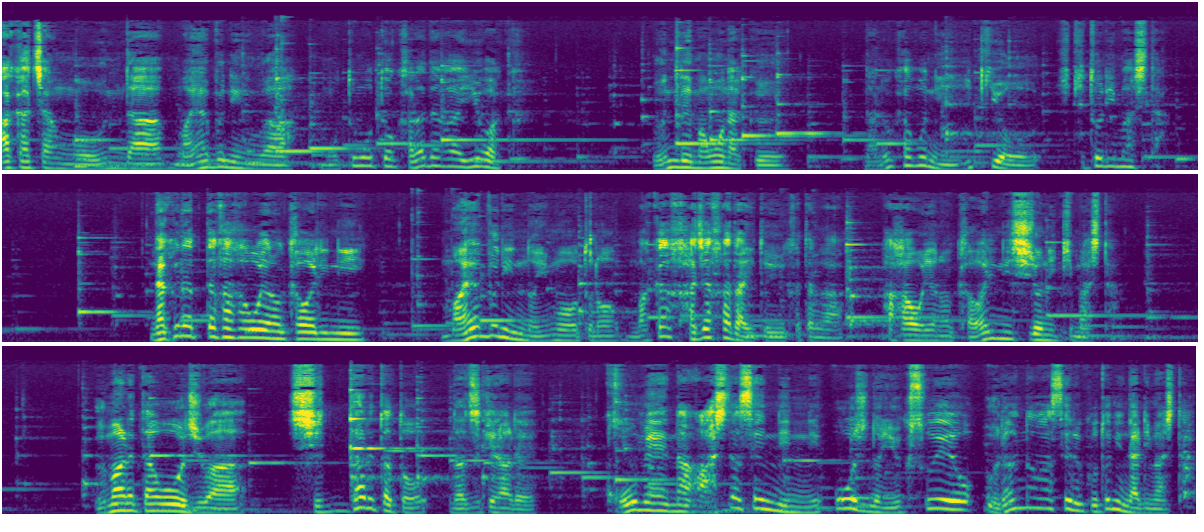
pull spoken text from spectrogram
赤ちゃんを産んだマヤ部人はもともと体が弱く産んで間もなく7日後に息を引き取りました。亡くなった母親の代わりにマヤブ人の妹のマカハジャハダイという方が母親の代わりに城に来ました。生まれた王子はシッダルタと名付けられ高名な芦田仙人に王子の行く末を占わせることになりました。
